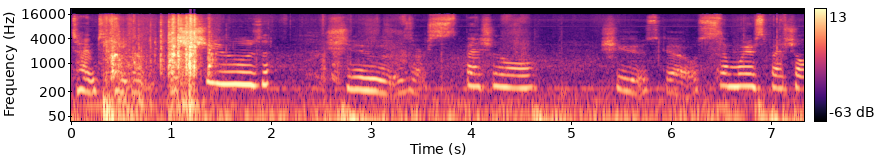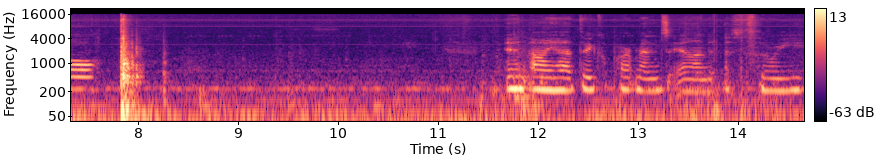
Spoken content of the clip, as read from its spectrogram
time to take off the shoes. Shoes are special. Shoes go somewhere special. And I had three compartments and three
